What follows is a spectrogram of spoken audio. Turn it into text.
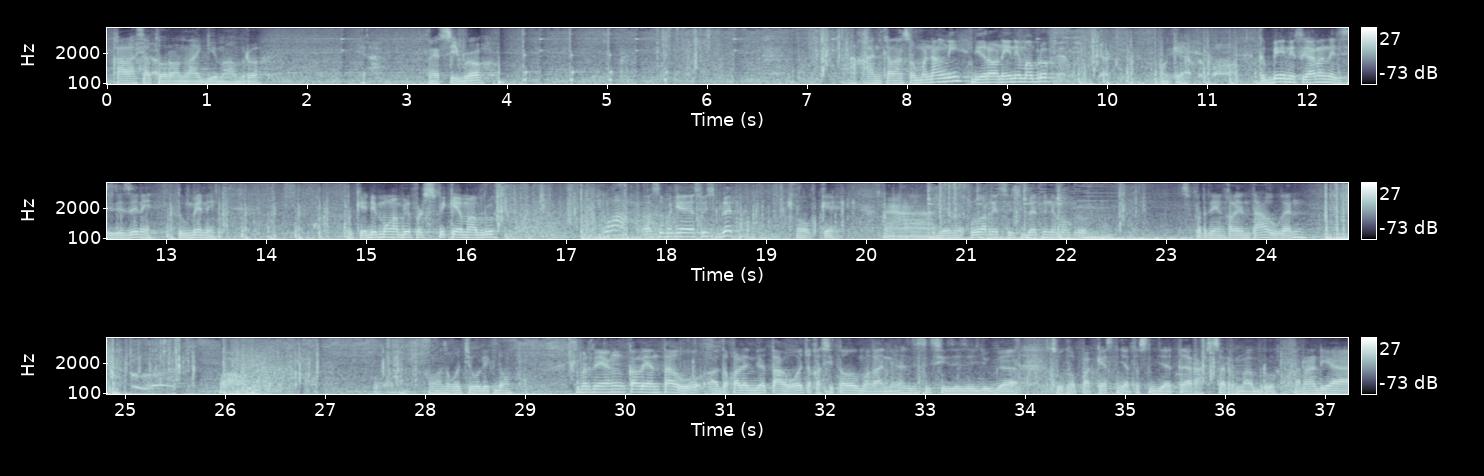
Kalah satu round lagi mah bro. Ya let's see bro. Akankah langsung menang nih di round ini mah bro. Oke. Bomb. ke B nih sekarang nih si ZZ nih tumben nih. Oke dia mau ngambil first pick ya mah bro. Wah langsung pakai Swiss Blade. Oke nah dia mau keluar nih Swiss Blade ini mah bro. Seperti yang kalian tahu kan? Wow. Langsung ke culik dong. Seperti yang kalian tahu atau kalian nggak tahu Ocha kasih tahu makanya. Si Zeze juga suka pakai senjata senjata raser mah bro. Karena dia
